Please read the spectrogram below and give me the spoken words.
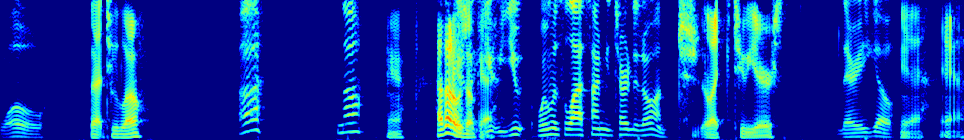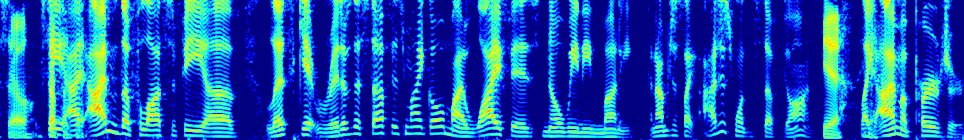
Whoa. Is that too low? Uh, no. Yeah, I thought it was okay. You, you, when was the last time you turned it on? Like two years. There you go. Yeah, yeah. So stuff See, like that. I, I'm the philosophy of let's get rid of the stuff is my goal. My wife is no, we need money, and I'm just like I just want the stuff gone. Yeah, Like yeah. I'm a purger.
